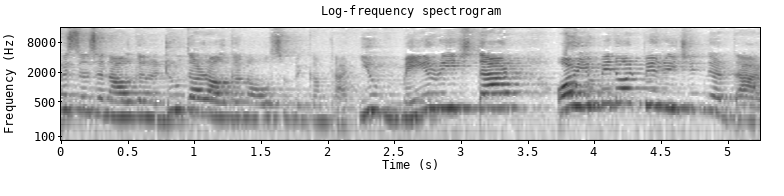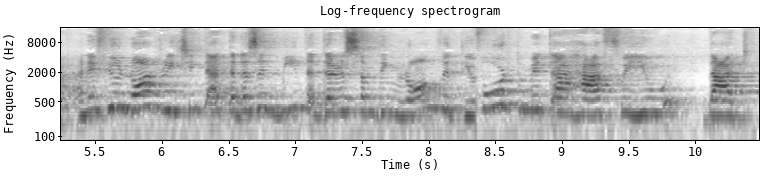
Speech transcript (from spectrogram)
business and i'm gonna do that i'm gonna also become that. You may reach that or you may not be reaching there that. And if you're not reaching that that doesn't mean that there is something wrong with you. Fourth myth i have for you that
